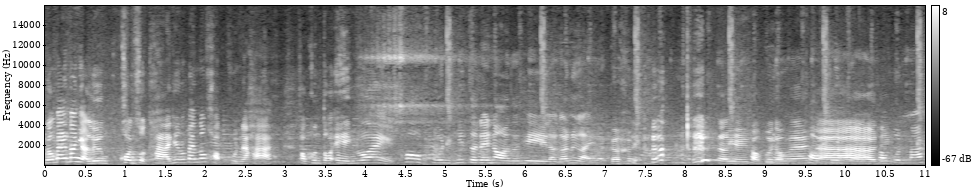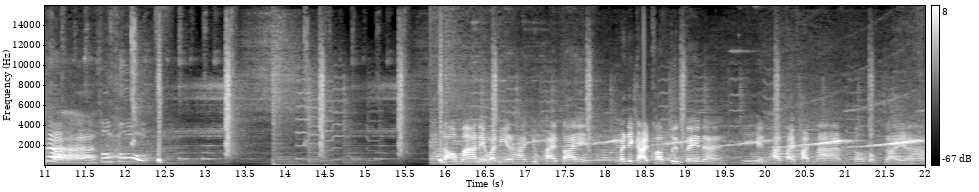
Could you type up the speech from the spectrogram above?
น้องแป้งต้องอย่าลืมคนสุดท้ายที่น้องแป้งต้องขอบคุณนะคะ ขอบคุณตัวเองด้วย ขอบคุณที่จะได้นอนสักทีแล้วก็เหนื่อยเหลือเกิน โอเค ขอบคุณน้องแม่ขอบคุณค่ะขอบคุณมากค่ะค่ะ สู้ๆเรามาในวันนี้นะคะ อยู่ภายใต้บรรยากาศความตื่นเต้นนะที่เห็นผ่านไปผ่านมาไม่ต้องตกใจนะคะ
